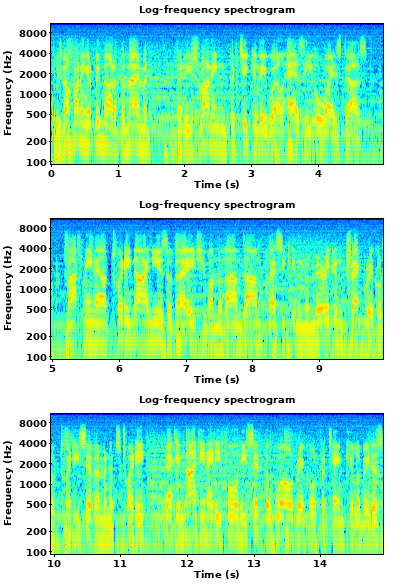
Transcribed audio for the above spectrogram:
Well, he's not running at midnight at the moment, but he's running particularly well as he always does. Mark Nenow, 29 years of age. He won the Van Damme Classic in an American track record of 27 minutes 20. Back in 1984, he set the world record for 10 kilometres,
